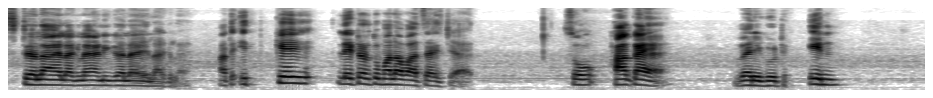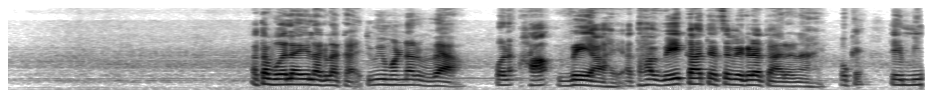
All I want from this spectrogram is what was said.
स्टला आहे लागला आहे आणि गला ये लागला आहे आता इतके लेटर तुम्हाला वाचायचे आहेत. सो हा काय आहे? व्हेरी गुड इन आता वला ये लागला काय? तुम्ही म्हणणार व्या पण हा वे आहे. आता हा वे का त्याचं वेगळं कारण आहे? ओके ते मी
